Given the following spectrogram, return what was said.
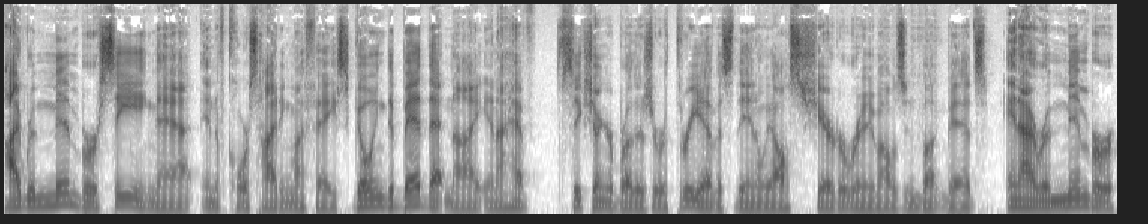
I remember seeing that, and of course, hiding my face, going to bed that night, and I have six younger brothers. There were three of us then, and we all shared a room. I was in bunk beds. And I remember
